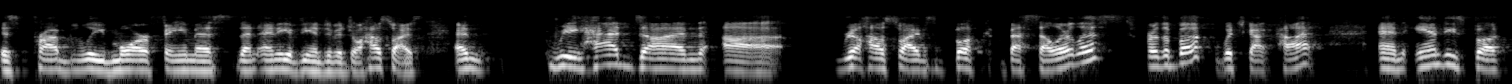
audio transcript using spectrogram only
is probably more famous than any of the individual housewives, and we had done uh, Real Housewives book bestseller list for the book, which got cut, and Andy's book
